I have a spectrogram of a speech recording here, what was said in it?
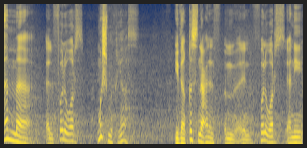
أما ال followers مش مقياس. إذا قسنا على ال followers يعني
